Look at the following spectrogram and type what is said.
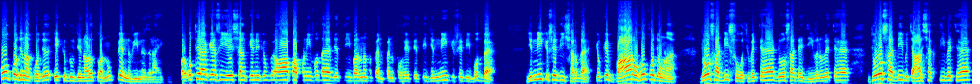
ਉਹ ਕੁਝ ਨਾ ਕੁਝ ਇੱਕ ਦੂਜੇ ਨਾਲੋਂ ਤੁਹਾਨੂੰ ਭਿੰਨ ਵੀ ਨਜ਼ਰ ਆਏਗੀ। ਪਰ ਉੱਥੇ ਆ ਕੇ ਅਸੀਂ ਇਸ ਸ਼ੰਕੇ ਨਹੀਂ ਕਿਉਂਕਿ ਆਪ ਆਪਣੀ ਬੁੱਧ ਹੈ, ਜੇਤੀ ਵਰਣਤ ਭਿੰਨ ਭਿੰਨ ਤੋਹੇ ਤੇਤੀ, ਜਿੰਨੀ ਕਿਸੇ ਦੀ ਬੁੱਧ ਹੈ, ਜਿੰਨੀ ਕਿਸੇ ਦੀ ਸ਼ਰਧਾ ਹੈ, ਕਿਉਂਕਿ ਬਾਹਰ ਉਹ ਕੁਝ ਆਉਣਾ ਜੋ ਸਾਡੀ ਸੋਚ ਵਿੱਚ ਹੈ, ਜੋ ਸਾਡੇ ਜੀਵਨ ਵਿੱਚ ਹੈ ਜੋ ਸਾਡੀ ਵਿਚਾਰ ਸ਼ਕਤੀ ਵਿੱਚ ਹੈ,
